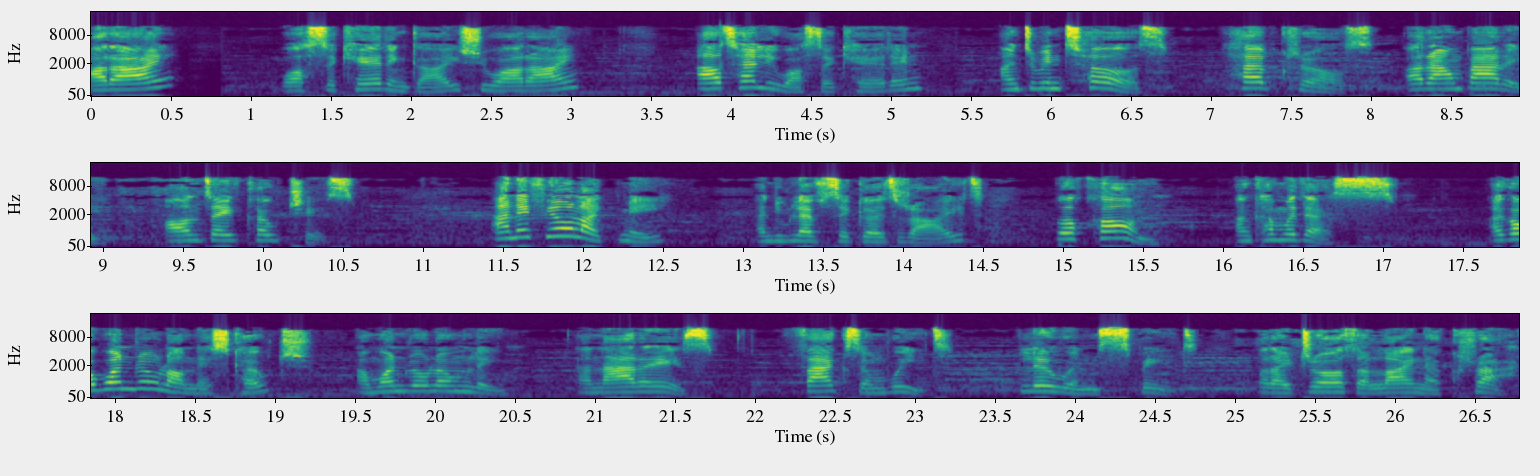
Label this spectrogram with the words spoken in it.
Alright? What's occurring, guys? You alright? I. I'll tell you what's occurring. I'm doing tours, herb crawls around Barry on Dave coaches. And if you're like me and you love a good ride, book on and come with us. I got one rule on this coach and one rule only, and that is fags and weed, glue and speed, but I draw the line a crack.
